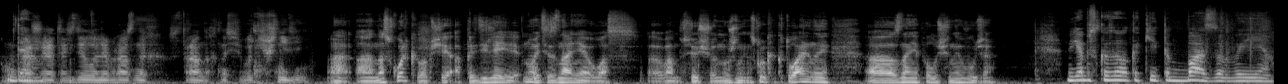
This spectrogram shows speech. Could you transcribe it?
Да. Даже это сделали в разных странах на сегодняшний день. А, а насколько вообще определили, ну, эти знания у вас, э, вам все еще нужны? Насколько актуальны а, знания, полученные в ВУЗе? Ну, я бы сказала, какие-то базовые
